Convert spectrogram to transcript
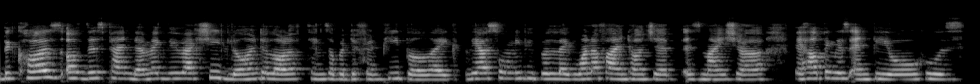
because of this pandemic, we've actually learned a lot of things about different people. Like, there are so many people, like, one of our internship is Maisha. We're helping this NPO who's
